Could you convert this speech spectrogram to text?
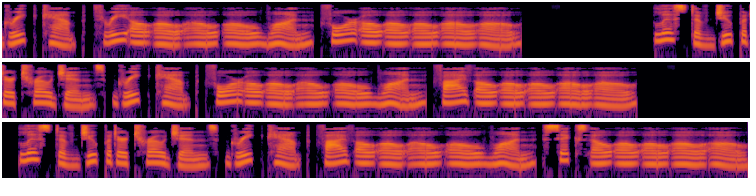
Greek camp 300001 400000 List of Jupiter Trojans Greek camp 400001 500000 List of Jupiter Trojans Greek camp 500001 600000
